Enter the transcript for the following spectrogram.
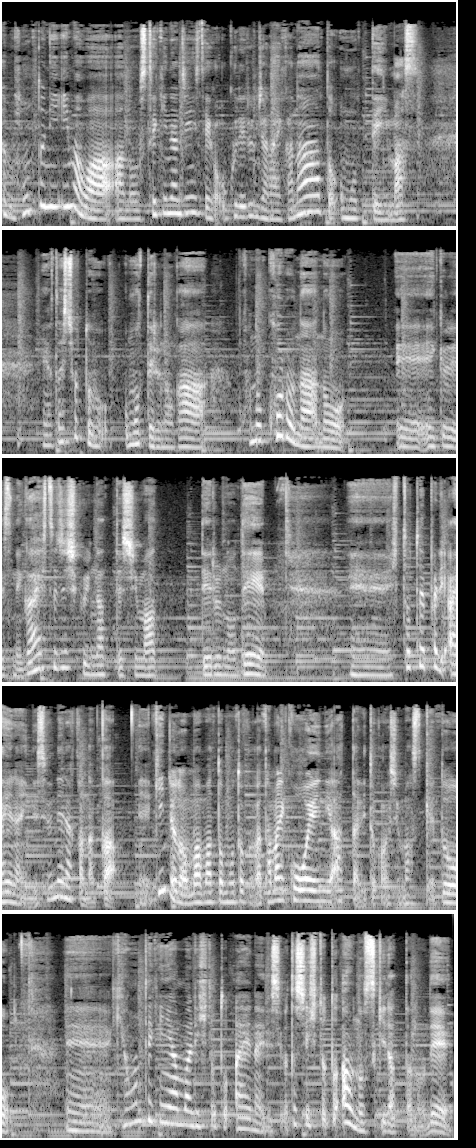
多分本当に今はあの素敵な人生が送れるんじゃないかなと思っています。私ちょっと思ってるのがこのコロナの影響でですね外出自粛になってしまってるのでえー、人とやっぱり会えないんですよねなかなか、えー、近所のママ友とかがたまに公園に会ったりとかはしますけど、えー、基本的にあんまり人と会えないですよ。私人と会うの好きだったので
